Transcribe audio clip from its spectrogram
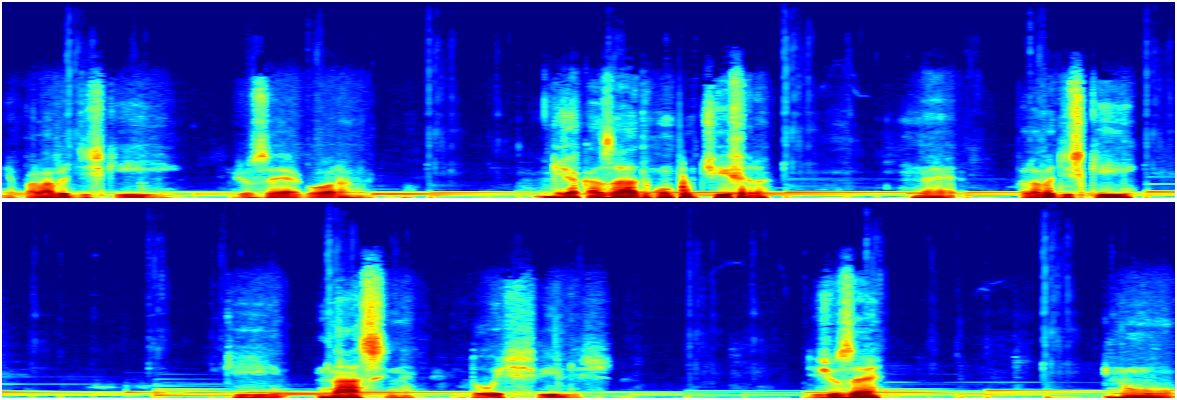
E a palavra diz que José agora, né? já casado com Potífera, né? A palavra diz que que nasce, né? Dois filhos. de José no,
